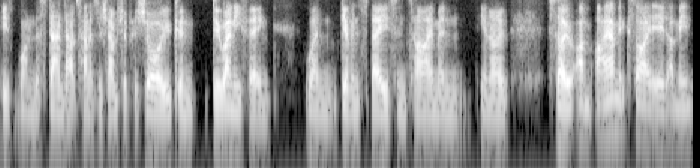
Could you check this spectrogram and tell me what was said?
he's one of the standout talents in the championship for sure. Who can do anything when given space and time, and you know. So I'm I am excited. I mean,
